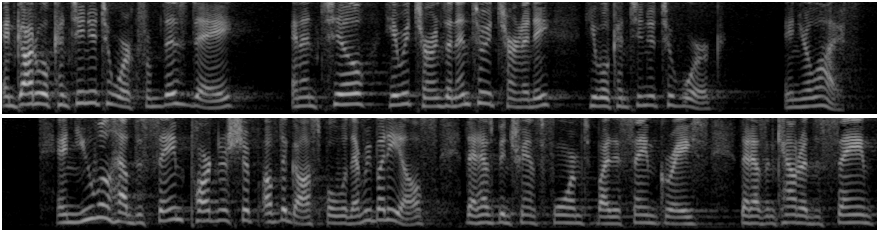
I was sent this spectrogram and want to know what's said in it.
And God will continue to work from this day and until He returns and into eternity, He will continue to work in your life. And you will have the same partnership of the gospel with everybody else that has been transformed by the same grace, that has encountered the same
